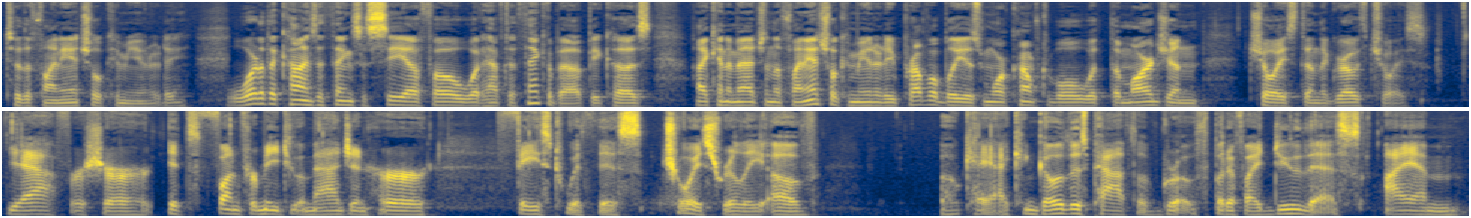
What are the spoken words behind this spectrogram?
to the financial community. What are the kinds of things a CFO would have to think about? Because I can imagine the financial community probably is more comfortable with the margin choice than the growth choice. Yeah, for sure. It's fun for me to imagine her faced with this choice, really, of okay, I can go this path of growth, but if I do this, I am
